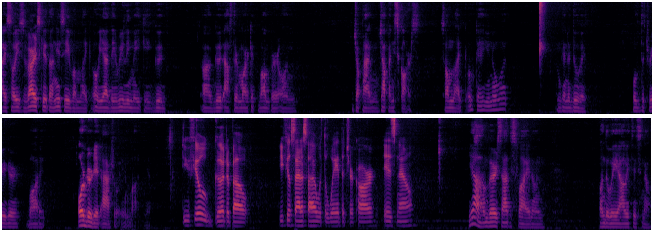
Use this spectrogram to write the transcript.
I saw his Varis kit on his Evo. I'm like, oh yeah, they really make a good, uh, good aftermarket bumper on Japan, Japanese cars. So I'm like, okay, you know what? I'm gonna do it. Pulled the trigger, bought it, ordered it actually, and bought. Yeah. Do you feel good about? Do you feel satisfied with the way that your car is now? Yeah, I'm very satisfied on on the way how it is now.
